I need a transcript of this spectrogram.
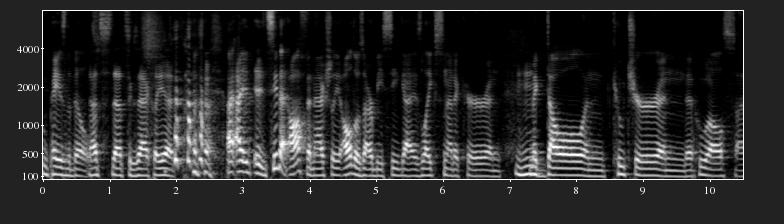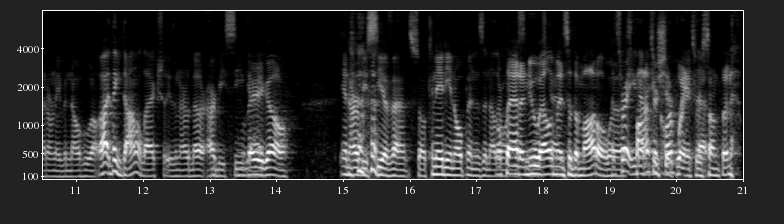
who pays the bills. That's that's exactly it. I, I see that often actually. All those RBC guys like Snedeker and Mm-hmm. McDowell and Kuchar and uh, who else? I don't even know who else. I think Donald actually is another RBC Well, guy there you go. In RBC events. So Canadian Open is another Have one. to a new element guys. to the model. That's right, Sponsorship or something.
